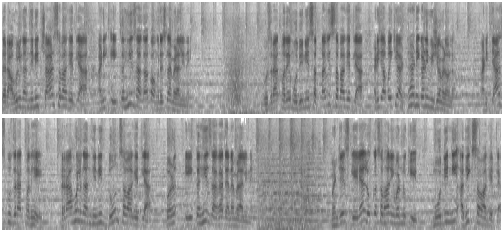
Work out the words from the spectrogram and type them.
तर राहुल गांधींनी चार सभा घेतल्या आणि एकही जागा काँग्रेसला मिळाली नाही. गुजरातमध्ये मोदींनी सत्तावीस सभा घेतल्या आणि त्यापैकी अठरा ठिकाणी विजय मिळवला. आणि त्याच गुजरातमध्ये राहुल गांधींनी दोन सभा घेतल्या पण एकही जागा त्यांना मिळाली नाही. म्हणजेच गेल्या लोकसभा निवडणुकीत मोदींनी अधिक सभा घेतल्या.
